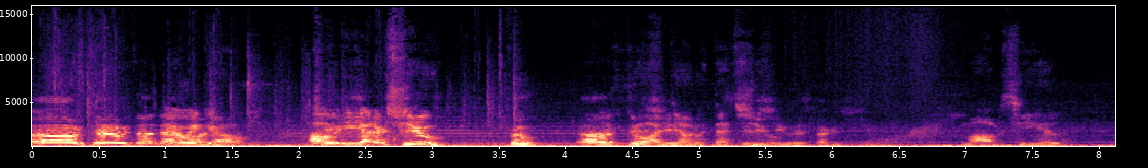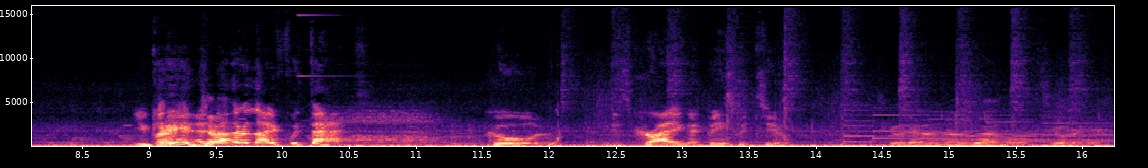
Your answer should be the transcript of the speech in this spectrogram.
Oh, tooth on that there we one. go. Oh, you got a shoe. Poo. Oh, let's do Go shoe. down with that Let's do the shoe. Shoe. Mom's heel. You get up. another life with that. Cool. He's crying at basement two. Let's go down another level. Let's go over here.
